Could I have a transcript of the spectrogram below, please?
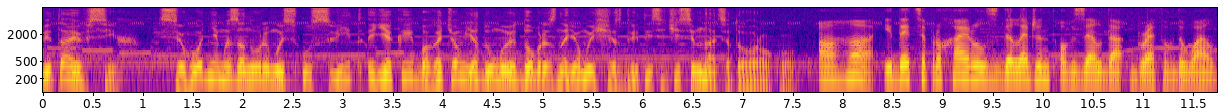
Вітаю всіх! Сьогодні ми зануримось у світ, який багатьом, я думаю, добре знайомий ще з 2017 року. Ага, йдеться про Hyrule's The Legend of Zelda Breath of the Wild.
